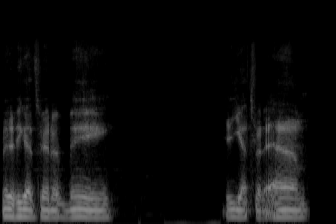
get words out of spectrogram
But if he gets rid of me, he gets rid of him.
